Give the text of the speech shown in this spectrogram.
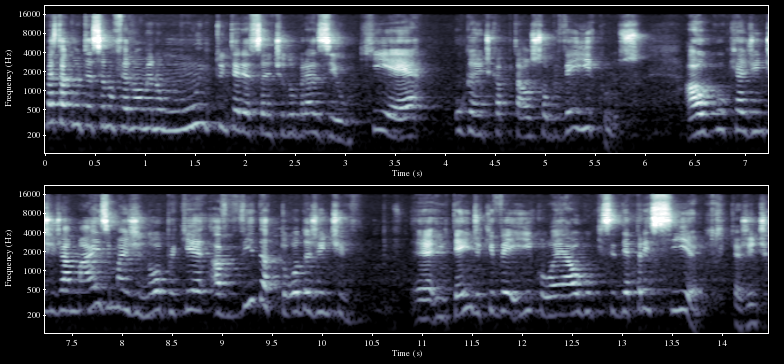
Mas está acontecendo um fenômeno muito interessante no Brasil, que é o ganho de capital sobre veículos. Algo que a gente jamais imaginou, porque a vida toda a gente é, entende que veículo é algo que se deprecia, que a gente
